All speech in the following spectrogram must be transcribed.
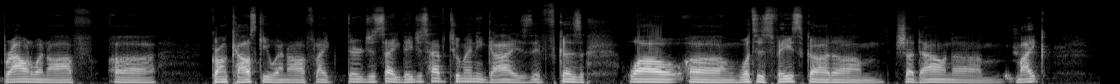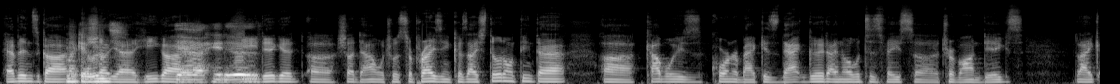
Brown went off. Uh, Gronkowski went off. Like they're just like they just have too many guys. If because while um, what's his face got um shut down, um Mike Evans got Mike shut, Evans? yeah he got Yeah, he he did. did get uh, shut down, which was surprising because I still don't think that uh, Cowboys cornerback is that good. I know what's his face, uh, Trevon Diggs. Like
